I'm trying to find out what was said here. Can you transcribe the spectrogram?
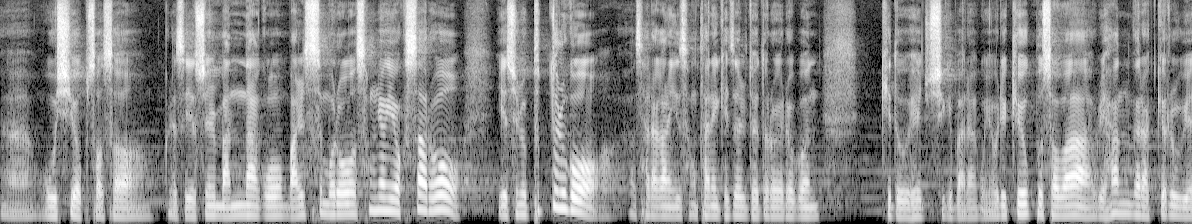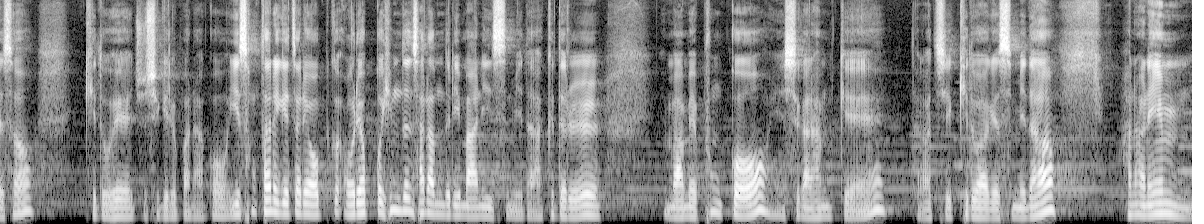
어, 오시옵소서. 그래서 예수님을 만나고 말씀으로 성령의 역사로 예수님을 붙들고 살아가는 이 성탄의 계절 되도록 여러분 기도해 주시기 바라고요. 우리 교육부서와 우리 한글학교를 위해서 기도해 주시기를 바라고 이 성탄의 계절에 어렵고 힘든 사람들이 많이 있습니다. 그들을 마음에 품고 이 시간 함께 다 같이 기도하겠습니다. 하나님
